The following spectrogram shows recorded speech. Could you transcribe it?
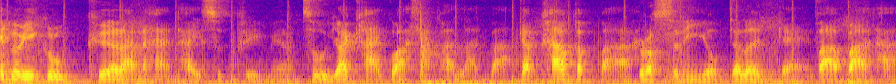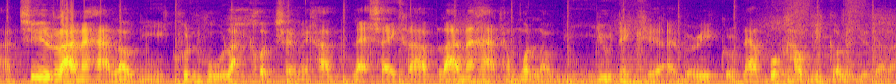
Ivory Group คือร้านอาหารไทยสุดพรีเมียม สู่ยอดขายกว่า 3,000 ล้านบาท กับข้าวกับปลารสนิยมเจริญแกงฟ้าปลาทานชื่อร้านอาหารเหล่านี้คุ้นหูหลายคนใช่ไหมครับ และใช่ครับ ร้านอาหารทั้งหมดเหล่านี้อยู่ในเครือ Ivory Group แล้วพวกเขามีกลยุทธ์อะไร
